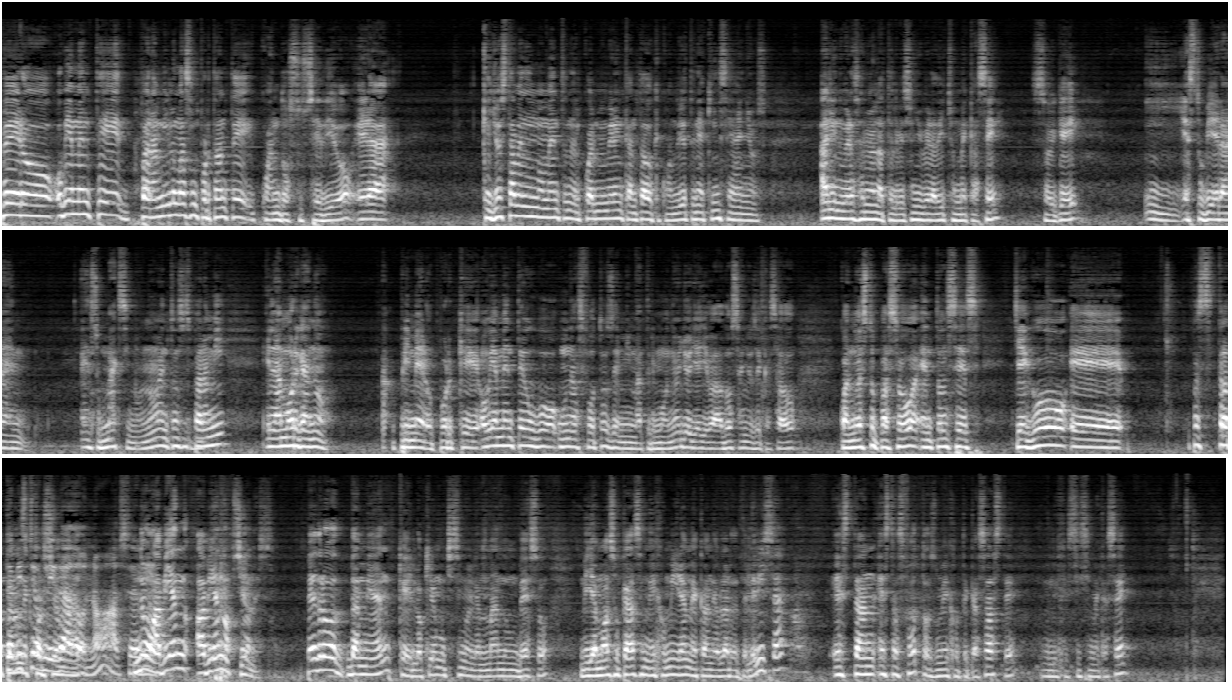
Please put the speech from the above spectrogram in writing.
Pero obviamente para mí lo más importante cuando sucedió era que yo estaba en un momento en el cual me hubiera encantado que cuando yo tenía 15 años alguien hubiera salido en la televisión y hubiera dicho me casé, soy gay y estuviera en, en su máximo, ¿no? Entonces para mí el amor ganó. Ah, Primero, porque obviamente hubo unas fotos de mi matrimonio. Yo ya llevaba dos años de casado cuando esto pasó. Entonces llegó, eh, pues Te trataron de viste extorsionar. obligado, ¿no? A. No, habían, habían opciones. Pedro Damián, que lo quiero muchísimo y le mando un beso, me llamó a su casa y me dijo, mira, me acaban de hablar de Televisa, están estas fotos. Me dijo, ¿te casaste? Y le dije, sí, sí me casé.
